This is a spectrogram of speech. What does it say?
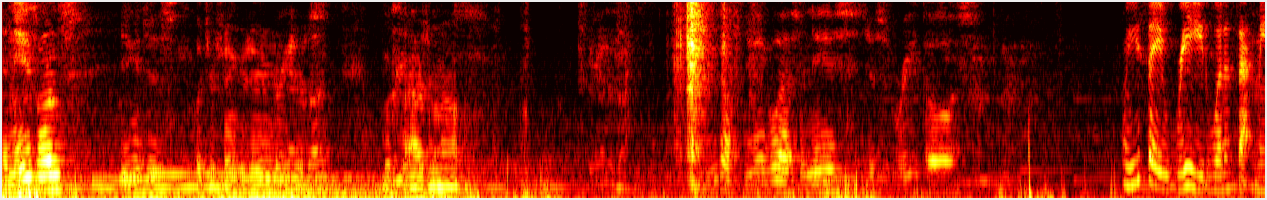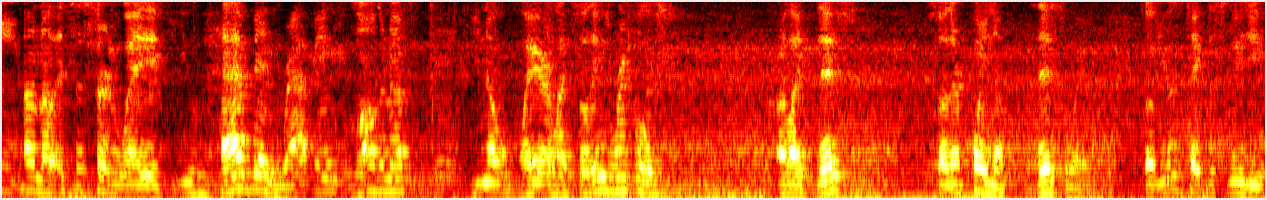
And these ones, you can just put your finger there and just massage them out. You got, you got glass in these, just read those. When you say read, what does that mean? I don't know, it's a certain way. If you have been wrapping long enough, you know where, like, so these wrinkles are like this, so they're pointing up this way. So if you just take the squeegee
